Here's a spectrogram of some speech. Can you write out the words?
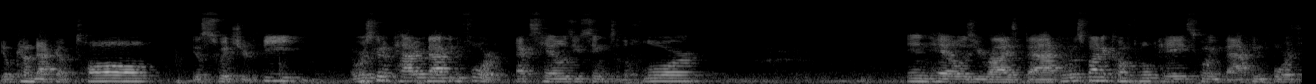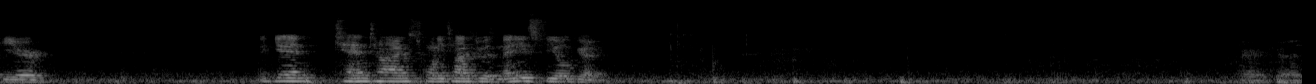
You'll come back up tall. You'll switch your feet. And we're just going to pattern back and forth. Exhale as you sink to the floor. Inhale as you rise back. And we'll just find a comfortable pace going back and forth here. Again, 10 times, 20 times, do as many as feel good. Very good.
